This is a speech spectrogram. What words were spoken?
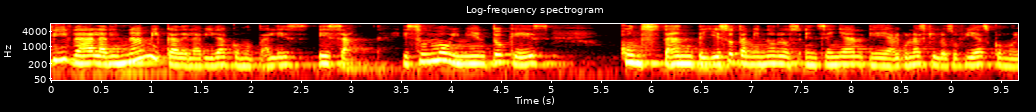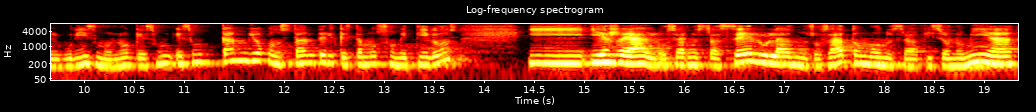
vida, la dinámica de la vida como tal es esa. Es un movimiento que es constante y eso también nos lo enseñan eh, algunas filosofías como el budismo, ¿no? que es un, es un cambio constante el que estamos sometidos y, es real, o sea, nuestras células, nuestros átomos, nuestra fisonomía,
